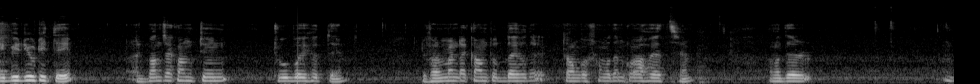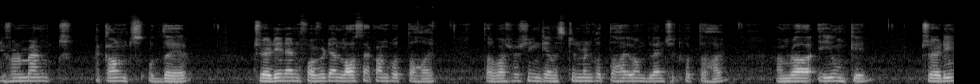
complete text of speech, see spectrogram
এই ভিডিওটিতে অ্যাডভান্স অ্যাকাউন্টিং টু বই হতে ডিপার্টমেন্ট অ্যাকাউন্ট অধ্যায় হতে একটা অঙ্ক সমাধান করা হয়েছে। আমাদের ডিপার্টমেন্ট অ্যাকাউন্টস অধ্যায়ে trading and profit and loss account করতে হয়, তার পাশাপাশি ইনকাম স্টেটমেন্ট করতে হয় এবং ব্যালেন্স শিট করতে হয়। আমরা এই অঙ্কে trading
